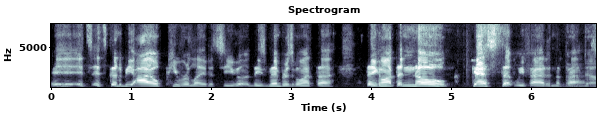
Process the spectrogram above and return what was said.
it, it's it's gonna be ILP related. So you these members gonna have to they gonna have to know guests that we've had in the past. No, no,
